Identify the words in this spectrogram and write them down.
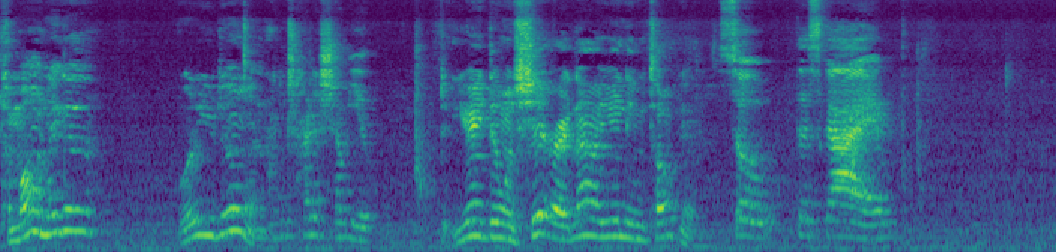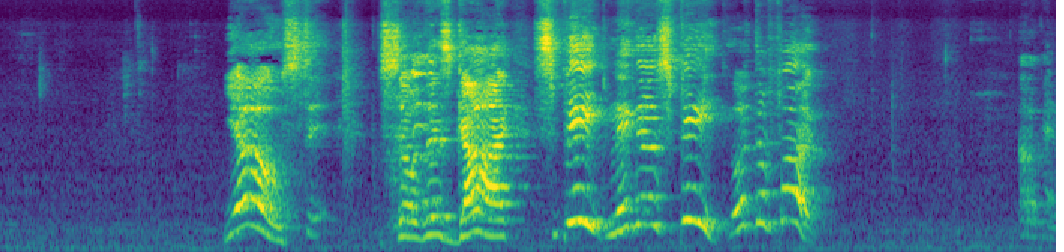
Come on, nigga. What are you doing? I'm trying to show you. You ain't doing shit right now. You ain't even talking. So this guy, Yo, so this guy, speak, nigga, speak. What the fuck? Okay.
